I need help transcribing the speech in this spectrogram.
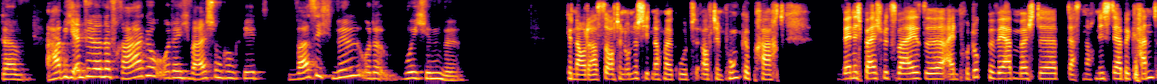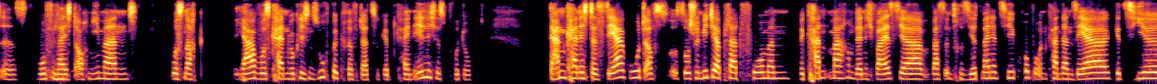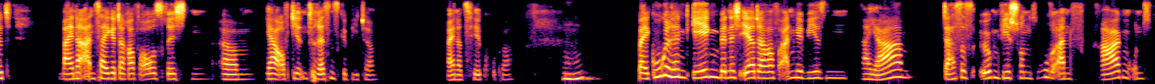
da habe ich entweder eine Frage oder ich weiß schon konkret, was ich will oder wo ich hin will. Genau, da hast du auch den Unterschied nochmal gut auf den Punkt gebracht. Wenn ich beispielsweise ein Produkt bewerben möchte, das noch nicht sehr bekannt ist, wo vielleicht auch niemand, wo es noch, ja, wo es keinen wirklichen Suchbegriff dazu gibt, kein ähnliches Produkt, dann kann ich das sehr gut auf Social Media Plattformen bekannt machen, denn ich weiß ja, was interessiert meine Zielgruppe und kann dann sehr gezielt meine Anzeige darauf ausrichten, ähm, ja, auf die Interessensgebiete meiner Zielgruppe. Mhm. Bei Google hingegen bin ich eher darauf angewiesen, na ja, dass es irgendwie schon Suchanfragen und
